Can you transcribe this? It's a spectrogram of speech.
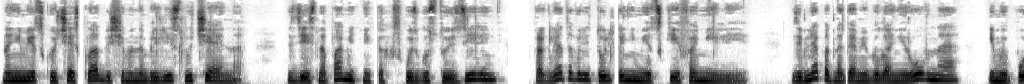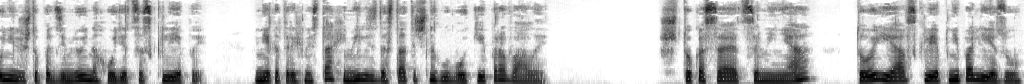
На немецкую часть кладбища мы набрели случайно. Здесь на памятниках сквозь густую зелень проглядывали только немецкие фамилии. Земля под ногами была неровная, и мы поняли, что под землей находятся склепы. В некоторых местах имелись достаточно глубокие провалы. «Что касается меня, то я в склеп не полезу»,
